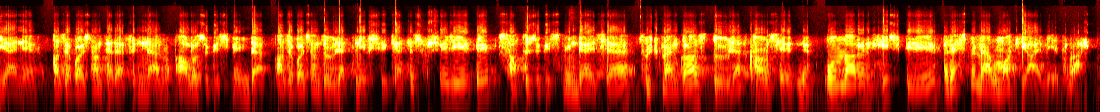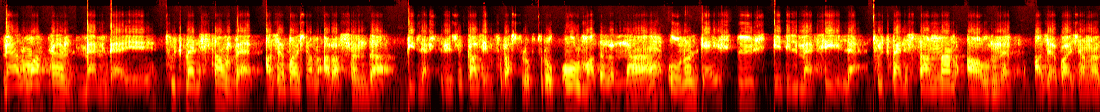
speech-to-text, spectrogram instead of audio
yəni Azərbaycan tərəfindən alıcı qismində Azərbaycan Dövlət Neft şirkəti çıxış eləyirdi, satıcı qismində isə Türkmənqaz Dövlət konserni. Onların heç biri rəsmi məlumat yaymayıblar. Məlumatın mənbəyi Türkmənistan və Azərbaycan arasında birləşdirici qaz infrastrukturu olmadığından onun dəyiş-düyüş edilməsi ilə Türkmənistandan alınıb Azərbaycana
